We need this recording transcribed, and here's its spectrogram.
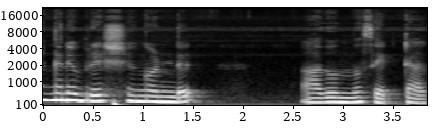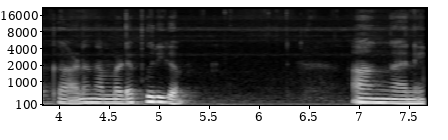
അങ്ങനെ ബ്രഷും കൊണ്ട് അതൊന്ന് സെറ്റാക്കുകയാണ് നമ്മുടെ പുരികം. അങ്ങനെ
